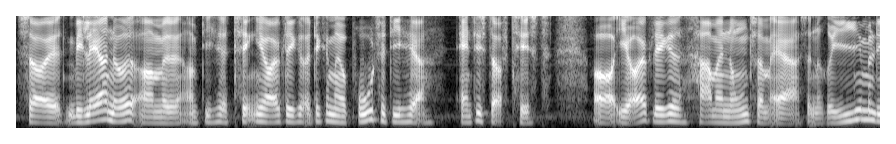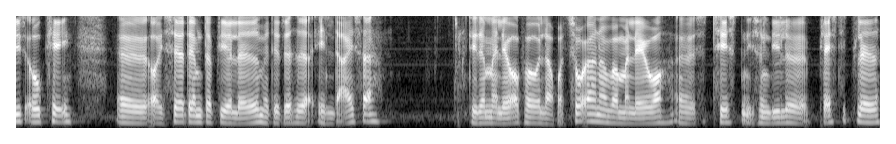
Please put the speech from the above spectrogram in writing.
Så øh, vi lærer noget om, øh, om de her ting i øjeblikket, og det kan man jo bruge til de her antistoftest. Og i øjeblikket har man nogen, som er sådan rimeligt okay, øh, og især dem, der bliver lavet med det, der hedder ELISA, det der, man laver på laboratorierne, hvor man laver øh, testen i sådan en lille plastikplade.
